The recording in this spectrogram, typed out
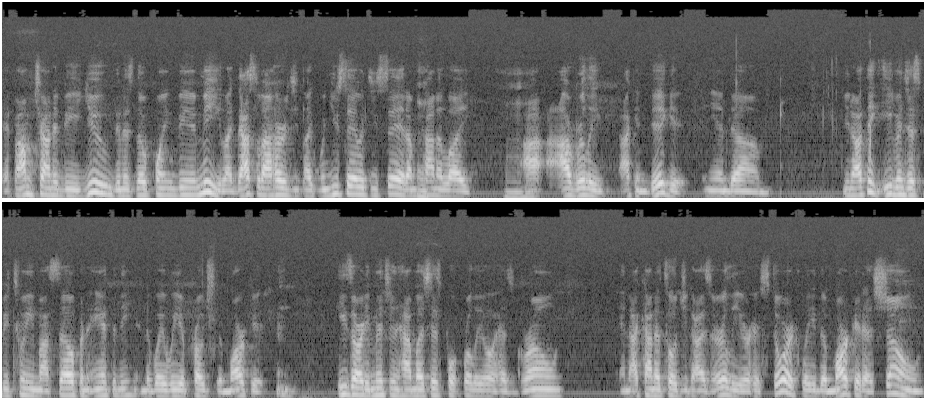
if I'm trying to be you, then there's no point in being me. Like that's what I heard you like when you said what you said, I'm mm. kind of like Mm-hmm. I, I, really I can dig it. And um, you know, I think even just between myself and Anthony and the way we approach the market, he's already mentioned how much his portfolio has grown. And I kind of told you guys earlier, historically, the market has shown,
